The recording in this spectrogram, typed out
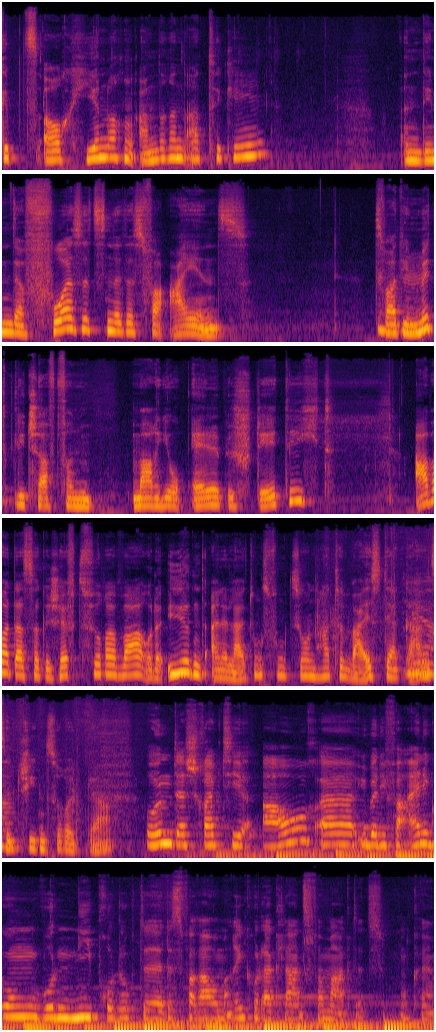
gibt es auch hier noch einen anderen Artikel, in dem der Vorsitzende des Vereins zwar mhm. die Mitgliedschaft von Mario L. bestätigt, aber dass er Geschäftsführer war oder irgendeine Leitungsfunktion hatte, weist er ganz ja. entschieden zurück. Ja. Und er schreibt hier auch, äh, über die Vereinigung wurden nie Produkte des Pharao Maricola Clans vermarktet. Okay.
